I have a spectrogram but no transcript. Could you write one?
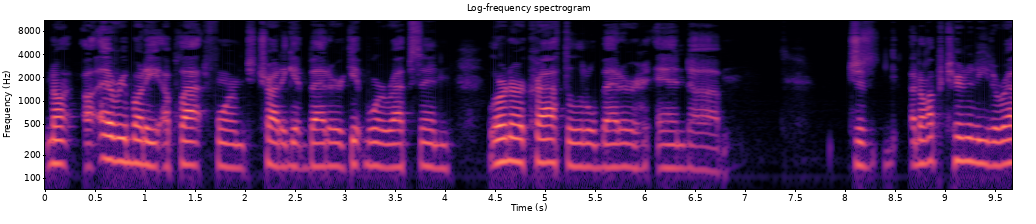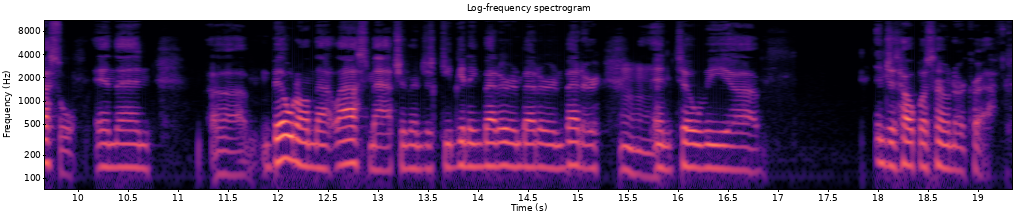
not uh, everybody a platform to try to get better, get more reps in, learn our craft a little better, and uh, just an opportunity to wrestle. And then uh, build on that last match, and then just keep getting better and better and better Mhm. until we. Uh, and just help us hone our craft.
